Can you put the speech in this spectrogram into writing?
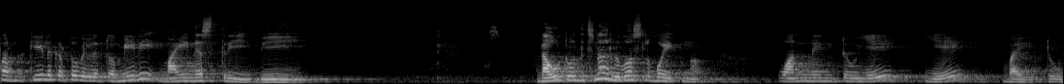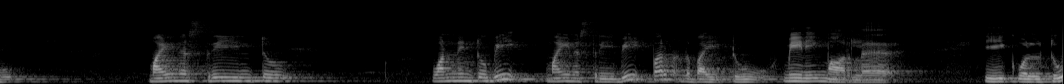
பாருங்க கீழே இருக்கிற டூ வெளியில் மீதி மைனஸ் த்ரீ பி டவுட் வந்துச்சுன்னா ரிவர்ஸில் போய்க்குங்க. One into A A by two minus three into one into B minus three B பாருங்க இந்த பை டூ மீனிங் மாறல. ஈக்குவல் டு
